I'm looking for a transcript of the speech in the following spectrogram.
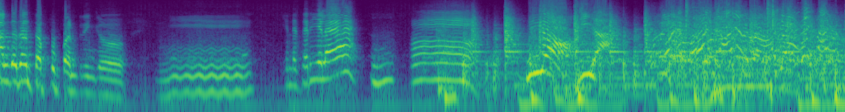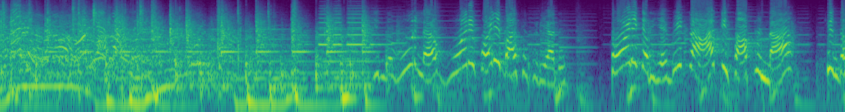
அங்கதான் தப்பு பண்றீங்க. நீ என்ன தெரியல? நீயா? நீயா? இந்த ஊர்ல ஒரு கோழி பார்க்க கிடையாது கோழிக்கறிய வீட்டுல ஆக்கி சாப்பிடுனா இந்த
